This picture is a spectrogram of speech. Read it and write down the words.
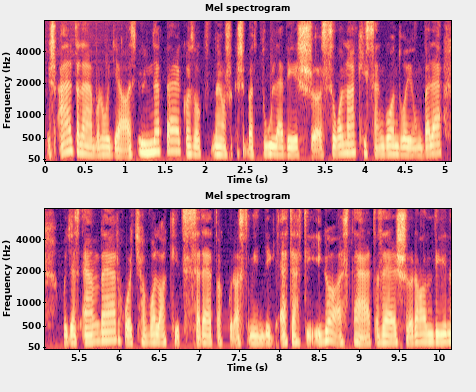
és általában ugye az ünnepek, azok nagyon sok esetben túllevésről szólnak, hiszen gondoljunk bele, hogy az ember, hogyha valakit szeret, akkor azt mindig eteti, igaz? Tehát az első randin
